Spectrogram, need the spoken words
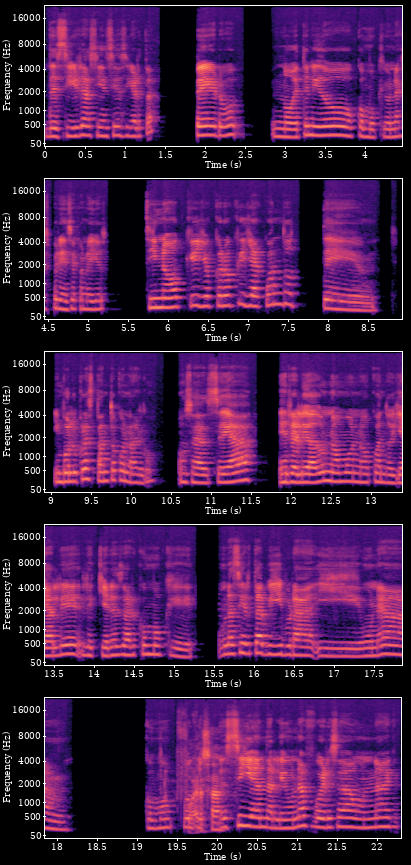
decir a ciencia cierta, pero no he tenido como que una experiencia con ellos, sino que yo creo que ya cuando te involucras tanto con algo, o sea, sea en realidad un gnomo o no, cuando ya le, le quieres dar como que una cierta vibra y una... ¿Cómo? puedo- Fuerza. Sí, ándale, una fuerza, una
